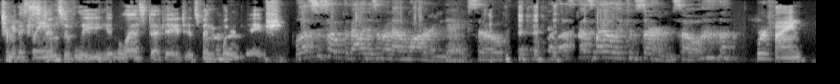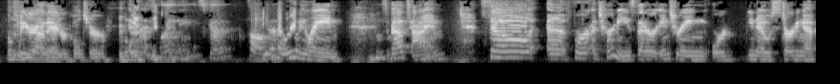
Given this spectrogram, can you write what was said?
tremendously extensively in the last decade. It's been mm-hmm. quite a change. Well, let's just hope the valley doesn't run out of water any day. So that's, that's my only concern. So we're fine. We'll figure out agriculture. it's raining. It's good pouring rain. It's about time. So, uh, for attorneys that are entering or you know starting up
